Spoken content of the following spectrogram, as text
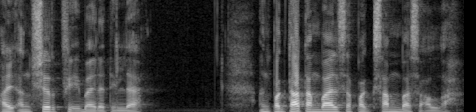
ay ang shirk fi ibadatillah. Ang pagtatambal sa pagsamba sa Allah.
